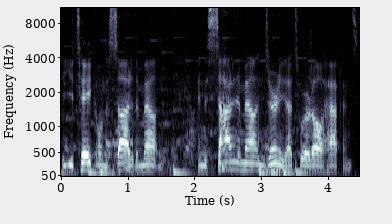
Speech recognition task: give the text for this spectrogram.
that you take on the side of the mountain. And the side of the mountain journey, that's where it all happens.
